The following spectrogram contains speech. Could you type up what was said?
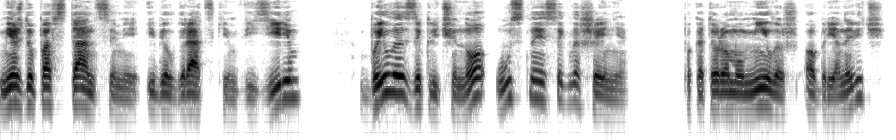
между повстанцами и белградским визирем было заключено устное соглашение, по которому Милош Обренович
